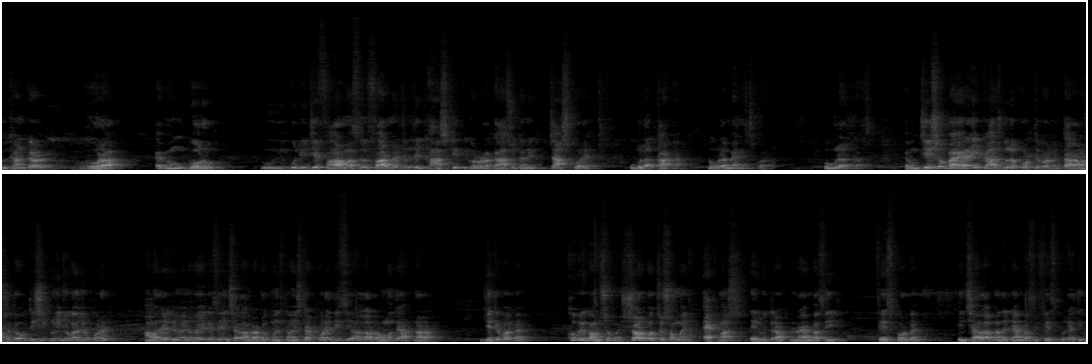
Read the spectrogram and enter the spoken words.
ওইখানকার ঘোড়া এবং গরু। ওইগুলি যে ফার্ম আছে, ওই ফার্মের জন্য যে ঘাস খেতে করে, ওরা ঘাস ওখানে চাষ করে, ওগুলা কাটা, ওগুলা ম্যানেজ করা, ওগুলার কাজ। এবং যেসব বাইরে এই কাজগুলো করতে পারবেন, তারা আমার সাথে অতি শীঘ্রই যোগাযোগ করেন। আমাদের এগ্রিমেন্ট হয়ে গেছে ইনশাল্লাহ আমরা ডকুমেন্টস নেওয়া স্টার্ট করে দিচ্ছি আল্লাহর রহমতে আপনারা যেতে পারবেন। খুবই কম সময়, সর্বোচ্চ সময় এক মাস। এর ভিতরে আপনারা অ্যাম্বাসি ফেস করবেন। ইনশাআল্লাহ আপনাদেরকে অ্যাম্বাসি ফেস করে দিব।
